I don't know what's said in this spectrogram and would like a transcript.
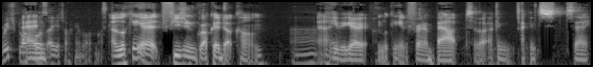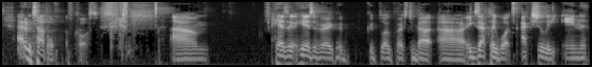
Which blog post are you talking about, Mark? I'm looking at fusiongrokker.com. Uh, Uh, here we go. I'm looking at it for an about, so I can I can say Adam Tuttle, of course. Um, he has a he has a very good good blog post about uh, exactly what's actually in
